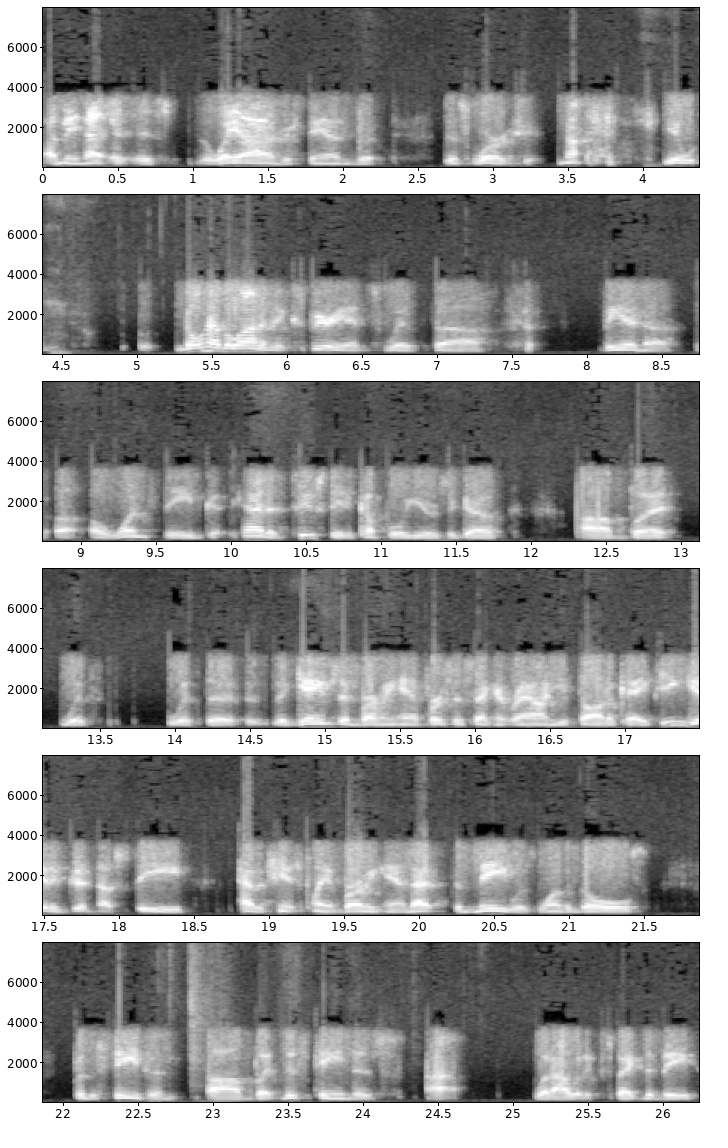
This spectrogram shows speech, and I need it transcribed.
I mean that, it's the way I understand that this works. Not you know, don't have a lot of experience with uh, being a, a, a one seed. Had a two seed a couple of years ago, uh, but with with the the games in Birmingham, first and second round, you thought, okay, if you can get a good enough seed, have a chance to play in Birmingham. That to me was one of the goals for the season. Uh, but this team is uh, what I would expect to be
